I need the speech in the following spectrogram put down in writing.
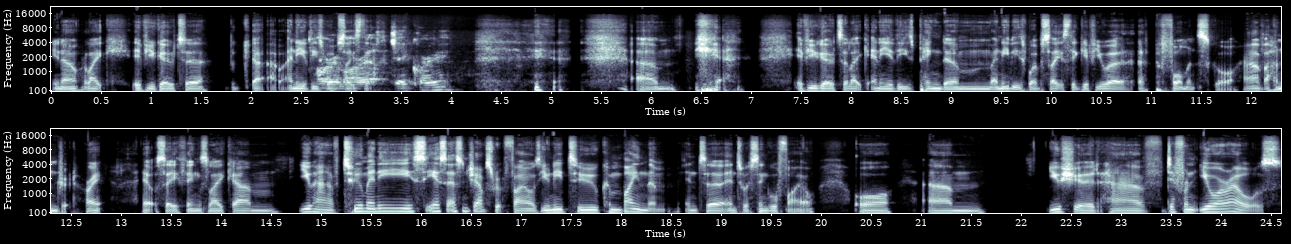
You know, like if you go to uh, any of these websites that jQuery. um, yeah, if you go to like any of these Pingdom, any of these websites, they give you a, a performance score out of 100, right? It'll say things like, um, you have too many CSS and JavaScript files. You need to combine them into into a single file, or um, you should have different URLs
